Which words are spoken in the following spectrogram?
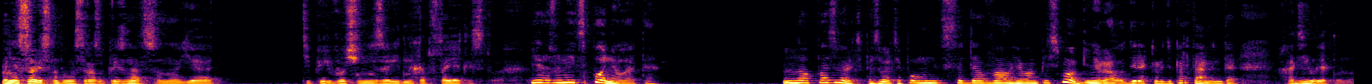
Мне совестно было сразу признаться, но я теперь в очень незавидных обстоятельствах. Я, разумеется, понял это. Но позвольте, позвольте, помнится, давал я вам письмо к генералу, директору департамента. Ходил я к нему.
